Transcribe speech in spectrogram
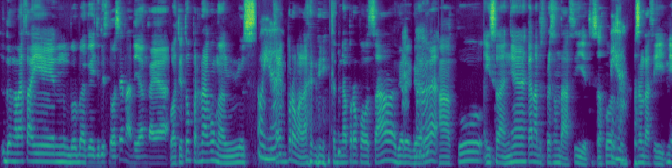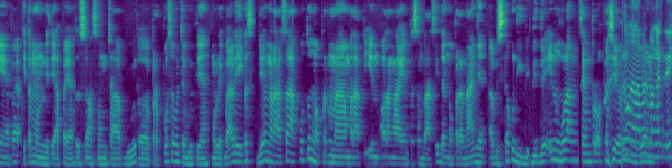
udah ngerasain berbagai jenis dosen ada yang kayak waktu itu pernah aku nggak lulus Oh ya. sempro malah nih kena proposal gara-gara aku istilahnya kan habis presentasi ya terus aku Iya. langsung presentasi ini apa kita mau meneliti apa ya. Terus langsung cabut eh, perpus aku cabutnya ngebalik balik terus dia ngerasa aku tuh nggak pernah merhatiin orang lain presentasi dan nggak pernah nanya. Habis itu aku di didein ngulang sempro. Masih Itu orang pengalaman banget sih.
